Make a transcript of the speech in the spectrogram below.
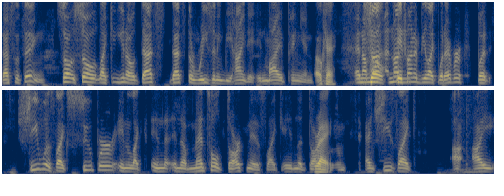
That's the thing. So so like you know that's that's the reasoning behind it, in my opinion. Okay. And I'm So, not I'm not in- trying to be like whatever, but she was like super in like in the in the mental darkness, like in the dark Right. room, and she's like. I, I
